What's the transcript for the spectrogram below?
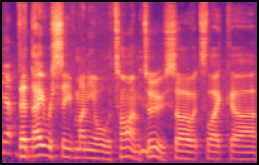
Yep. that they receive money all the time too? So it's like uh,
